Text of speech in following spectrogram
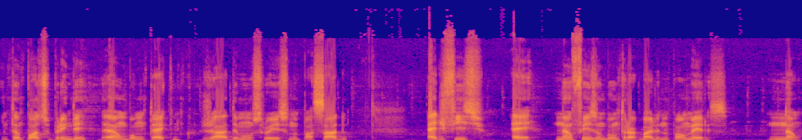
Então pode surpreender, é um bom técnico, já demonstrou isso no passado. É difícil? É. Não fez um bom trabalho no Palmeiras? Não.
